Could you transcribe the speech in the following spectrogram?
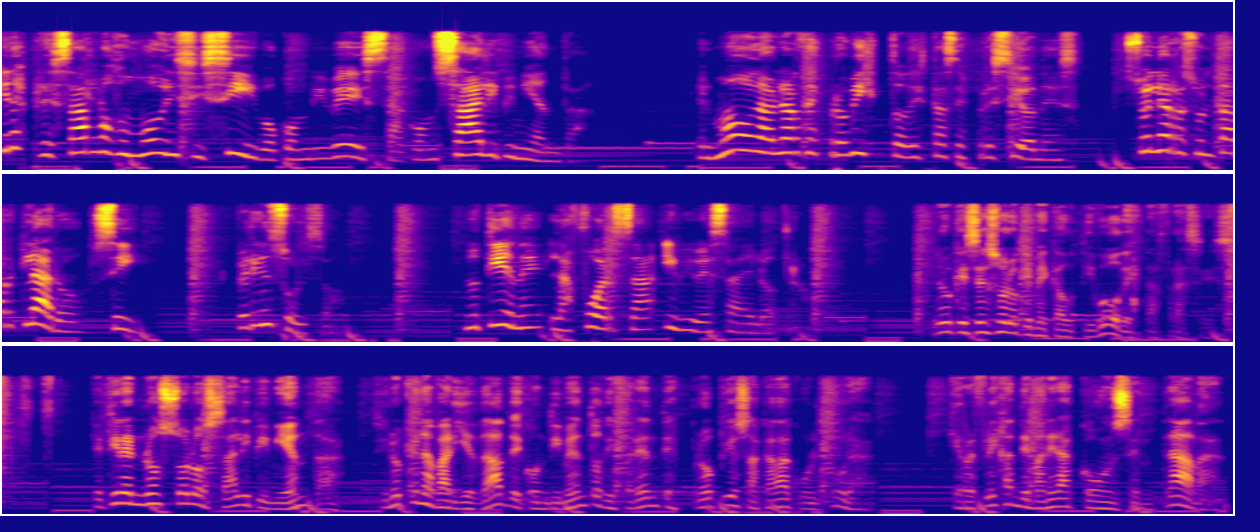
Quiere expresarlos de un modo incisivo, con viveza, con sal y pimienta. El modo de hablar desprovisto de estas expresiones suele resultar claro, sí, pero insulso. No tiene la fuerza y viveza del otro. Creo que es eso lo que me cautivó de estas frases. Que tienen no solo sal y pimienta, sino que una variedad de condimentos diferentes propios a cada cultura, que reflejan de manera concentrada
